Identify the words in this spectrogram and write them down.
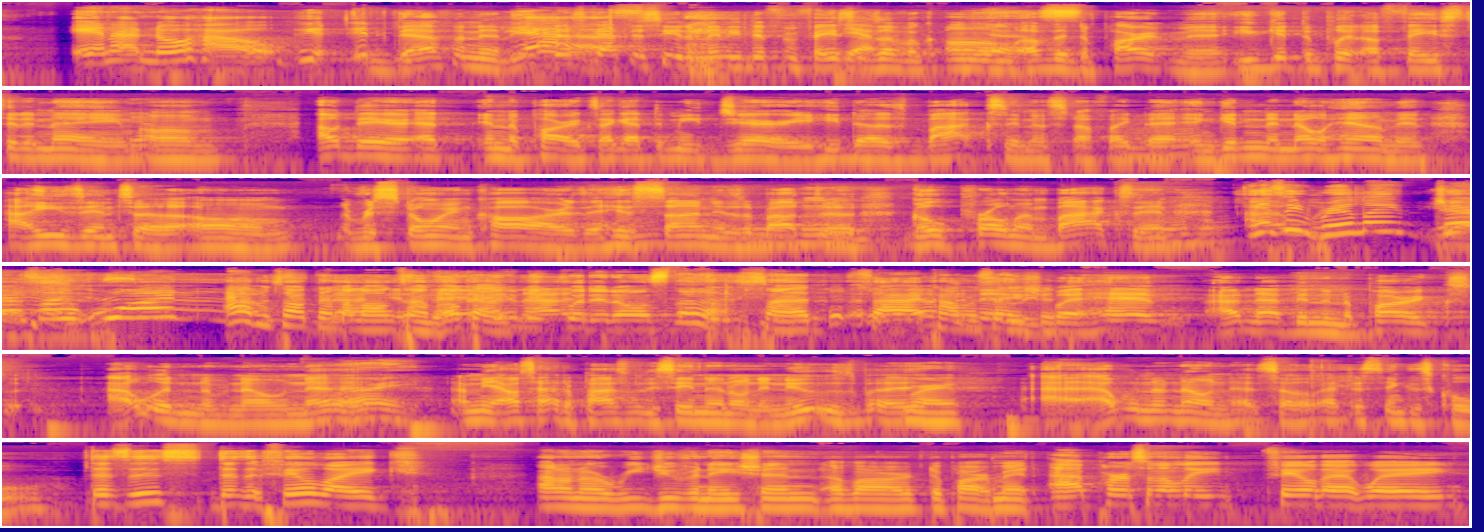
and I know how." It, it, Definitely. You just got to see the many different faces Yeah. of a, um of the department. You get to put a face to the name. Yeah. Um out there at in the parks, I got to meet Jerry. He does boxing and stuff like that, Mm-hmm. and getting to know him and how he's into um restoring cars, and his mm-hmm. son is about to mm-hmm. go pro in boxing. Mm-hmm. Is he really? Jerry's Yes. like, what? I haven't talked to him in a long time. Okay. Let me put it on stop. Side, side conversation. But had I not been in the parks, I wouldn't have known that. Right. I mean, outside of possibly seeing it on the news, but Right. I, I wouldn't have known that. So I just think it's cool. does this does it feel like I don't know a rejuvenation of our department? I personally feel that way.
